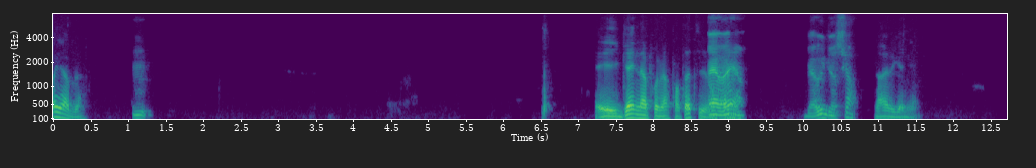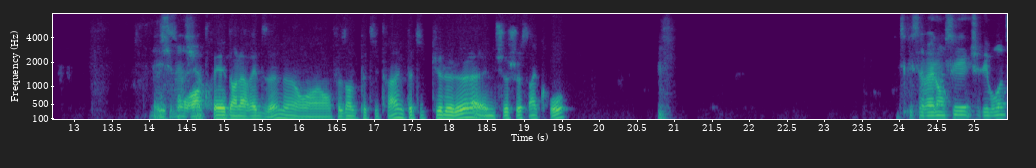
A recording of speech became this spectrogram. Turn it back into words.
Incroyable. Hmm. Et il gagne la première tentative. Eh hein, ouais. Hein. Ben oui, bien sûr. Il arrive à gagner. ils sont rentrés dans la red zone en, faisant le petit train, une petite queue le là, une chocho synchro. Est-ce que ça va lancer chez les Browns?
